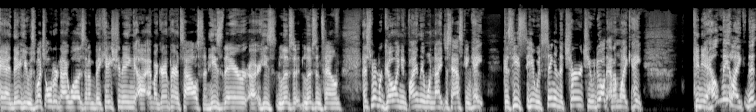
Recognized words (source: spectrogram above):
and they, he was much older than I was, and I'm vacationing uh, at my grandparents' house, and he's there. Uh, he's lives lives in town. I just remember going and finally one night just asking, "Hey," because he's he would sing in the church, he would do all that, and I'm like, "Hey, can you help me? Like, this,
